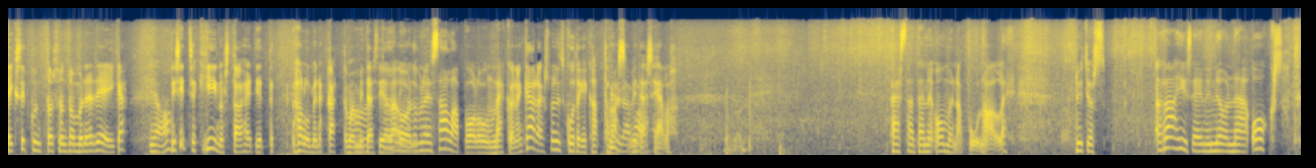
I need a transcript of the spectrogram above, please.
eikö sitten kun tuossa on tuommoinen reikä, Joo. niin sitten se kiinnostaa heti, että haluaa mennä katsomaan, mitä siellä on. Tämä on salapolun näköinen. Käydäänkö me nyt kuitenkin katsomassa, mitä siellä on? Päästään tänne omenapuun alle. Nyt jos rahisee, niin ne on nämä oksat.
